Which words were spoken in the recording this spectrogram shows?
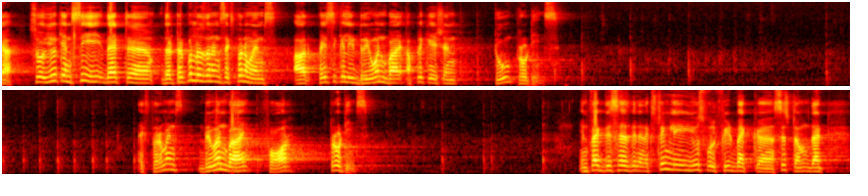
Yeah. So, you can see that uh, the triple resonance experiments are basically driven by application to proteins. Experiments driven by for proteins. In fact, this has been an extremely useful feedback uh, system that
